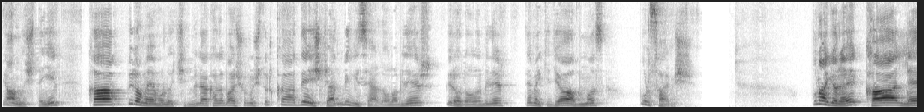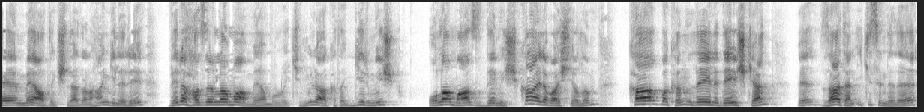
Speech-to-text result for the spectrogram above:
yanlış değil. K büro memurluğu için mülakata başvurmuştur. K değişken bilgisayarda olabilir, büroda olabilir. Demek ki cevabımız Bursa'ymış. Buna göre K, L, M adlı kişilerden hangileri veri hazırlama memurluğu için mülakata girmiş olamaz demiş. K ile başlayalım. K bakın L ile değişken ve zaten ikisinde de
